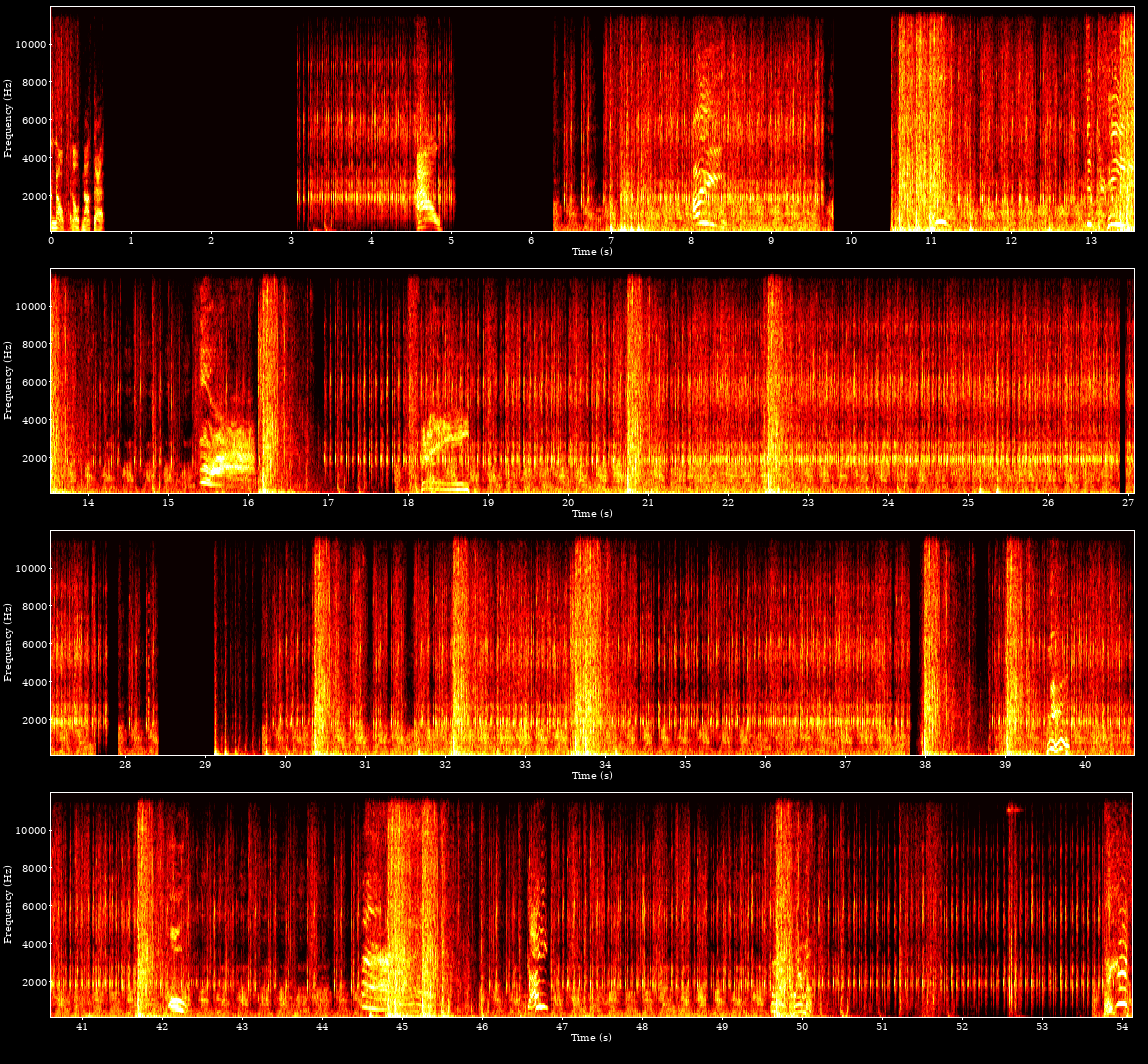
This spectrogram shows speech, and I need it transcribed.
no, no, not that. Ow! Aye! The pain! Ah! Hey! Oh! Guy? Come on, Karma! Are you take it?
